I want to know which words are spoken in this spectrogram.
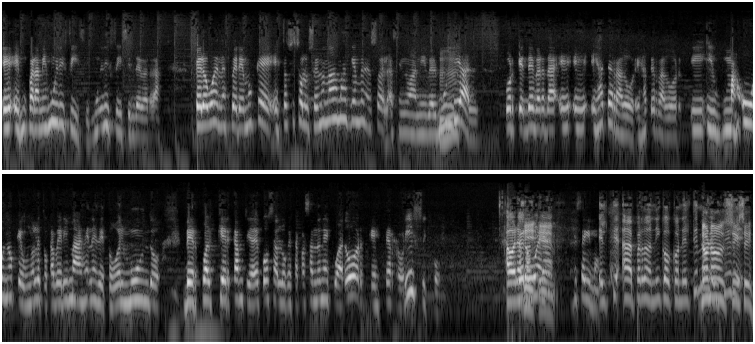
eh, para mí es muy difícil, muy difícil de verdad. Pero bueno, esperemos que esto se solucione no nada más aquí en Venezuela, sino a nivel mundial, porque de verdad es, aterrador, es aterrador. Y, más uno, que uno le toca ver imágenes de todo el mundo, ver cualquier cantidad de cosas, lo que está pasando en Ecuador, que es terrorífico. Ahora, Pero bueno, eh, seguimos. ah, perdón, Nico, con el tema... No, no, sí, sí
